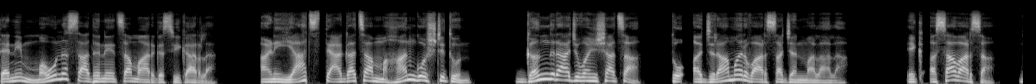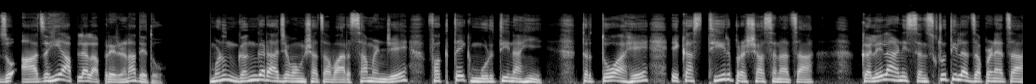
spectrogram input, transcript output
त्यांनी मौन साधनेचा मार्ग स्वीकारला. आणि याच त्यागाचा महान गोष्टीतून गंग राजवंशाचा तो अजरामर वारसा जन्माला आला. एक असा वारसा जो आजही आपल्याला प्रेरणा देतो. म्हणून गंग राजवंशाचा वारसा म्हणजे फक्त एक मूर्ती नाही तर तो आहे एका स्थिर प्रशासनाचा कलेला आणि संस्कृतीला जपण्याचा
